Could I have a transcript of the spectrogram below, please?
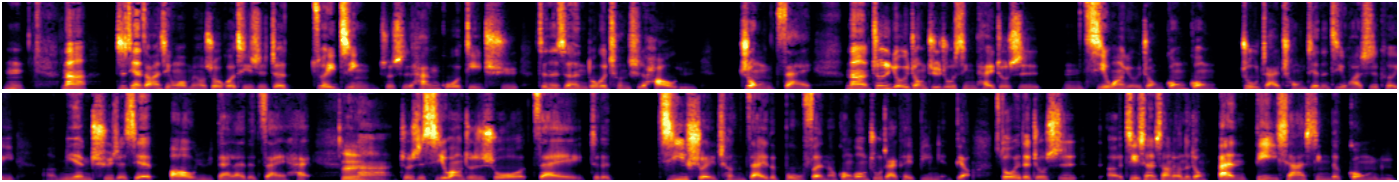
嗯，那之前早安新闻我们有说过，其实这最近就是韩国地区真的是很多个城市豪雨重灾，那就是有一种居住形态，就是嗯，希望有一种公共住宅重建的计划是可以呃免除这些暴雨带来的灾害。对，那就是希望就是说，在这个积水成灾的部分呢，公共住宅可以避免掉。所谓的就是呃，寄生上流那种半地下型的公寓，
